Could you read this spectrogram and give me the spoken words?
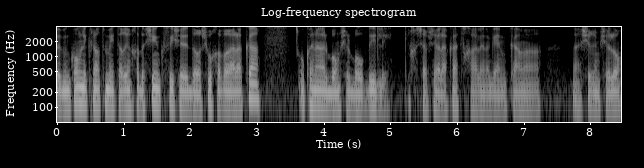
ובמקום לקנות מיתרים חדשים כפי שדרשו חברי הלהקה, הוא קנה אלבום של בואו דידלי, כי חשב שהלהקה צריכה לנגן כמה מהשירים שלו.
